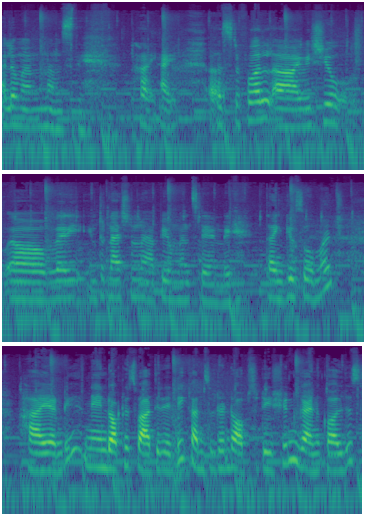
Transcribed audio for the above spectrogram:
హలో మ్యామ్ నమస్తే. Hi hi first of all I wish you very international happy women's day అండి. Thank you so much hi అండి నేను doctor Swathi Reddy consultant obstetrician gynaecologist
